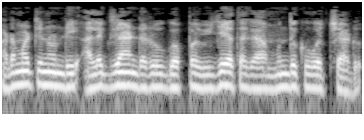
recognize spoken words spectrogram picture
పడమటి నుండి అలెగ్జాండరు గొప్ప విజేతగా ముందుకు వచ్చాడు.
